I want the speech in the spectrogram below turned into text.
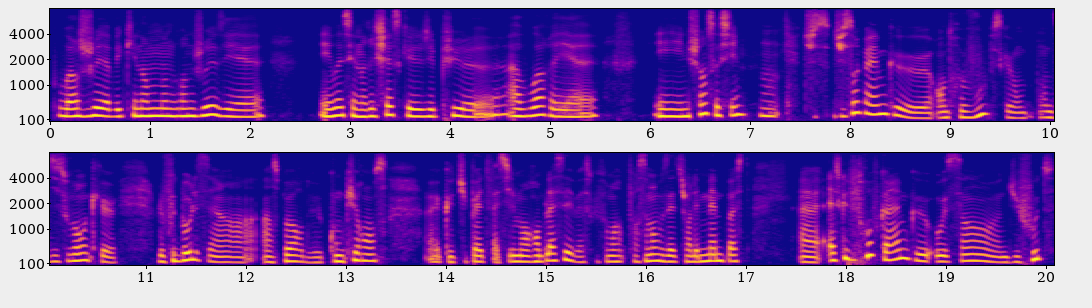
pouvoir jouer avec énormément de grandes joueuses. Et, euh, et ouais, c'est une richesse que j'ai pu euh, avoir et, euh, et une chance aussi. Tu, tu sens quand même que entre vous, parce qu'on on dit souvent que le football c'est un, un sport de concurrence, euh, que tu peux être facilement remplacé parce que forcément- vous êtes sur les mêmes postes. Euh, Est-ce que tu trouves quand même qu'au sein du foot,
